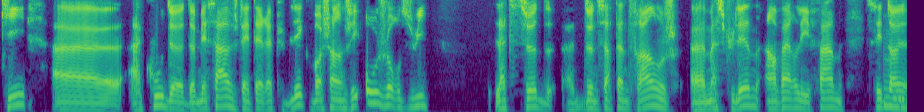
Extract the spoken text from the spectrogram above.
qui, euh, à coup de, de messages d'intérêt public, va changer aujourd'hui l'attitude euh, d'une certaine frange euh, masculine envers les femmes. C'est un,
